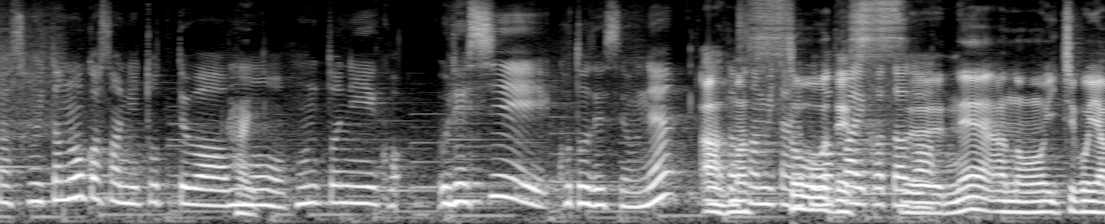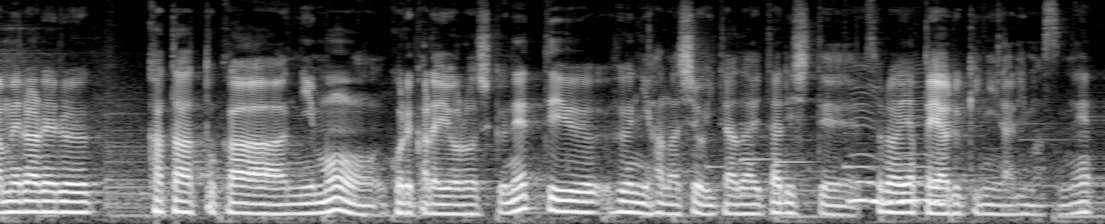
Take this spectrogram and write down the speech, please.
じゃあそういった農家さんにとってははい。もう本当にこう嬉しいことですよね。あ合田さんみたいな若い方が。すね。あのいちごやめられる方とかにもこれからよろしくねっていうふうに話をいただいたりしてそれはやっぱやる気になりますね。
